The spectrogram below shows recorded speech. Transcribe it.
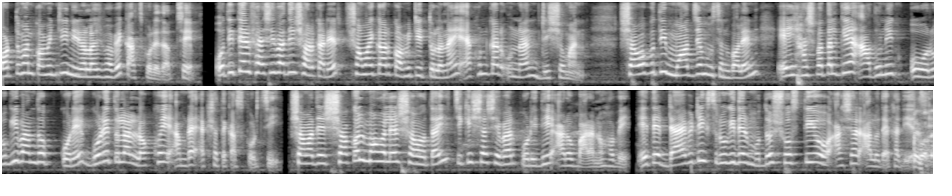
বর্তমান কমিটি নিরলসভাবে কাজ করে যাচ্ছে। অতীতের ফ্যাসিবাদী সরকারের সময়কার কমিটির তুলনায় এখনকার উন্নয়ন দৃশ্যমান। সভাপতি মোয়াজ্জেম হোসেন বলেন, এই হাসপাতালকে আধুনিক ও রোগী বান্ধব করে গড়ে তোলার লক্ষ্যই আমরা একসাথে কাজ করছি। সমাজের সকল মহলের সহায়তায় চিকিৎসা সেবার পরিধি আরও বাড়ানো হবে। এতে ডায়াবেটিক্স রোগীদের মধ্যে স্বস্তি ও আশার আলো দেখা দিয়েছে।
